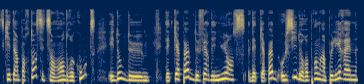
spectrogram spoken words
Ce qui est important, c'est de s'en rendre compte et donc d'être capable de faire des nuances, d'être capable aussi de reprendre un peu les rênes,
